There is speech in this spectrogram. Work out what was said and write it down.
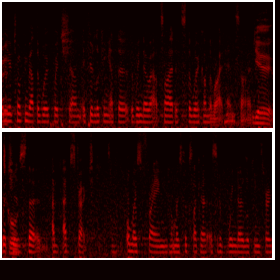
and you're talking about the work which, um, if you're looking at the, the window outside, it's the work on the right hand side. Yeah, it's which called- is the ab- abstract, almost framed, almost looks like a, a sort of window looking through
